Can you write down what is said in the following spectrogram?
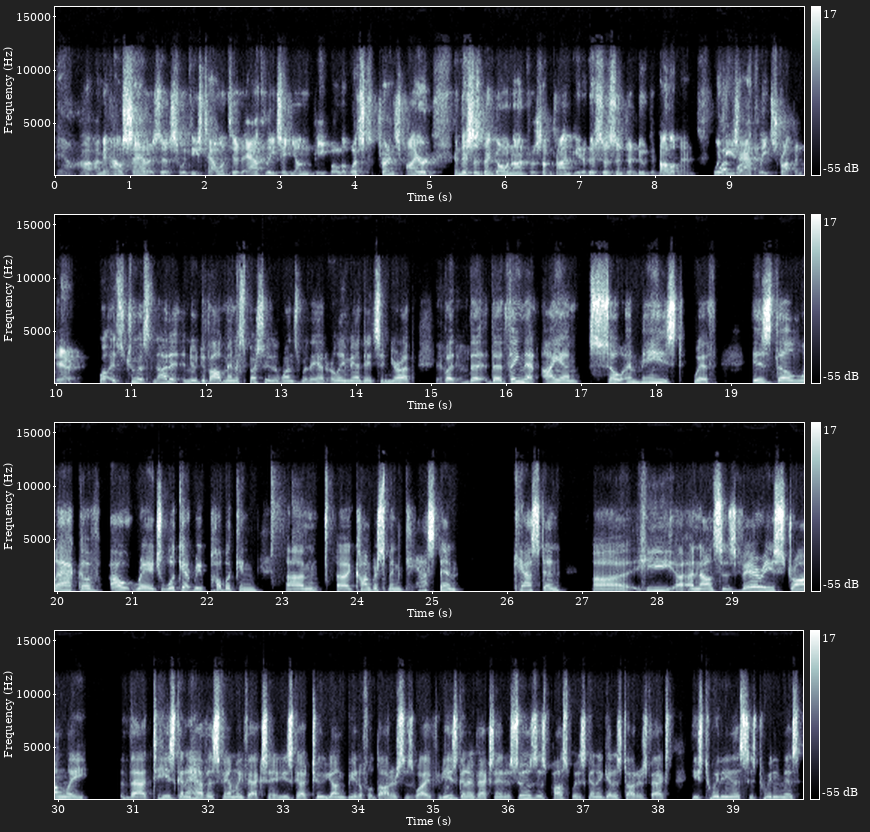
Yeah, I mean, how sad is this with these talented athletes and young people of what's transpired? And this has been going on for some time, Peter. This isn't a new development with well, these well, athletes dropping dead. Well, it's true. It's not a new development, especially the ones where they had early mandates in Europe. Yeah, but yeah. the the thing that I am so amazed with is the lack of outrage. Look at Republican um, uh, Congressman Casten. Casten, uh, he uh, announces very strongly that he's going to have his family vaccinated. He's got two young, beautiful daughters, his wife, and he's going to vaccinate as soon as is possible. He's going to get his daughters vaxxed. He's tweeting this, he's tweeting this.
